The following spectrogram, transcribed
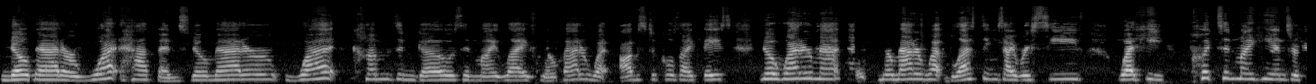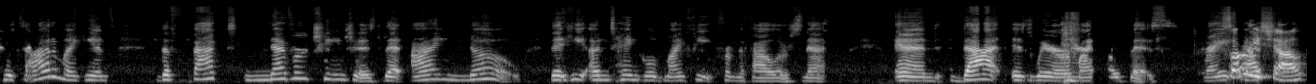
no matter what happens, no matter what comes and goes in my life, no matter what obstacles I face, no matter no matter what blessings I receive, what he puts in my hands or takes out of my hands, the fact never changes that I know that he untangled my feet from the fowler's net. And that is where my hope is right? Sorry, That's- Chelle.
